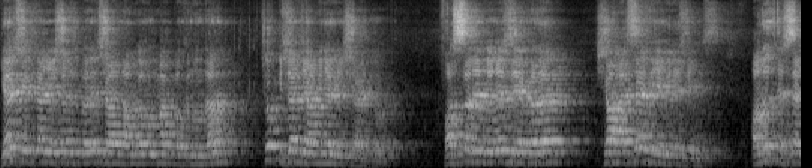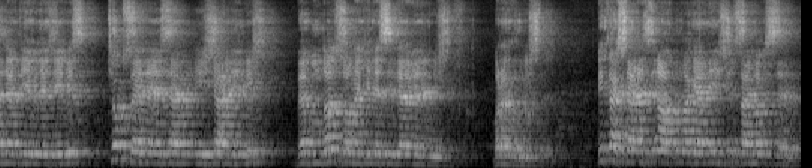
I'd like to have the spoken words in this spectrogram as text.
gerçekten yaşadıkları çağa damga vurmak bakımından çok güzel camiler inşa ediyorlar. Fas'tan Endonezya'ya kadar şaheser diyebileceğimiz, anıt eserler diyebileceğimiz çok sayıda eser inşa edilmiş ve bundan sonraki nesillere verilmiştir, bırakılmıştır. Birkaç tanesini aklıma geldiği için saymak isterim.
